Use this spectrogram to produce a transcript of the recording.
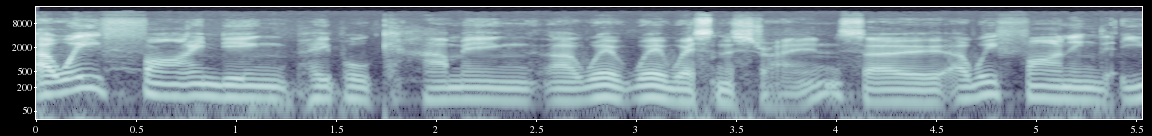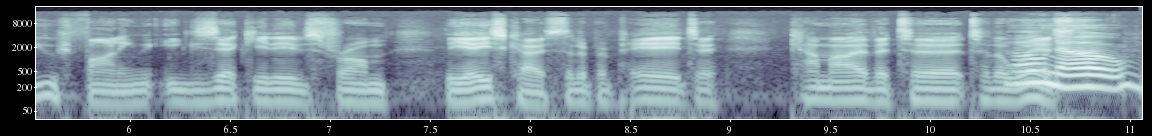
Are we finding people coming? Uh, we're, we're Western Australians, so are we finding? Are you finding executives from the East Coast that are prepared to come over to, to the Oh, West? no.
